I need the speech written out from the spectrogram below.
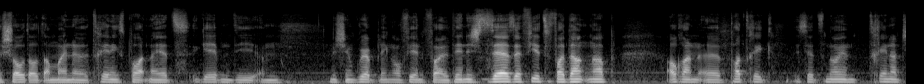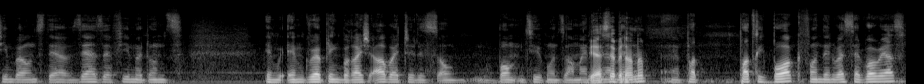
Shoutout an meine Trainingspartner jetzt geben, die ähm, mich im Grappling auf jeden Fall, denen ich sehr, sehr viel zu verdanken habe. Auch an äh, Patrick, ist jetzt neu im Trainerteam bei uns, der sehr, sehr viel mit uns im, im Grappling-Bereich arbeitet. Ist auch ein Bombentyp und so. Mein Wie heißt der benannt? Äh, Pat Patrick Borg von den Westside Warriors.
